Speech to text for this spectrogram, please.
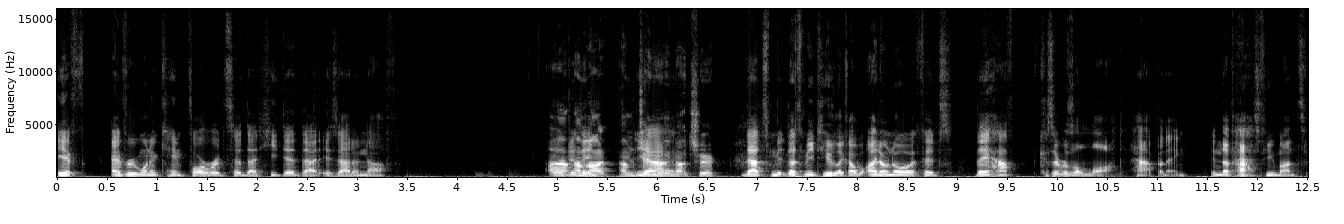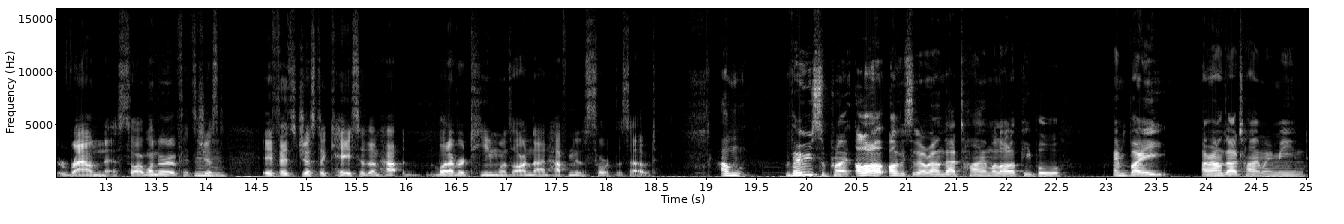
if everyone who came forward said that he did that, is that enough? uh, I'm they- not. I'm genuinely yeah. not sure. That's me, that's me too. Like I, I don't know if it's they have because there was a lot happening in the past few months around this. So I wonder if it's just if it's just a case of them ha- whatever team was on that having to sort this out. I'm very surprised. A lot, of, obviously, around that time, a lot of people, and by around that time, I mean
